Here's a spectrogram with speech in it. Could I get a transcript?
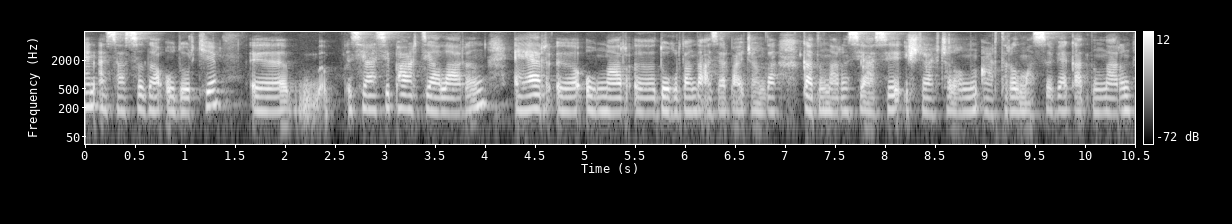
ən əsası da odur ki, siyasi partiyaların əgər onlar doğrudan da Azərbaycanda qadınların siyasi iştirakçılığının artırılması və qadınların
